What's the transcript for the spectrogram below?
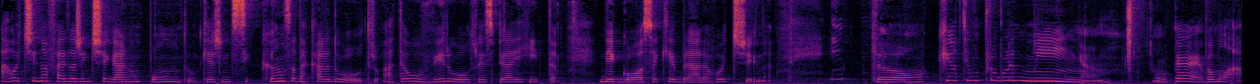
A rotina faz a gente chegar num ponto que a gente se cansa da cara do outro, até ouvir o outro respirar irrita. Negócio é quebrar a rotina. Então, aqui eu tenho um probleminha, ok? Vamos lá.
